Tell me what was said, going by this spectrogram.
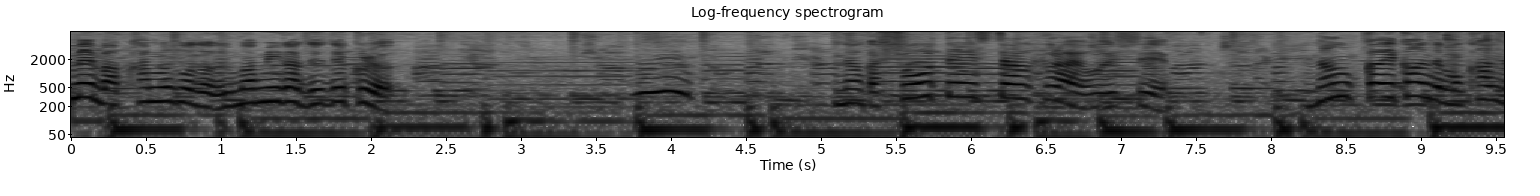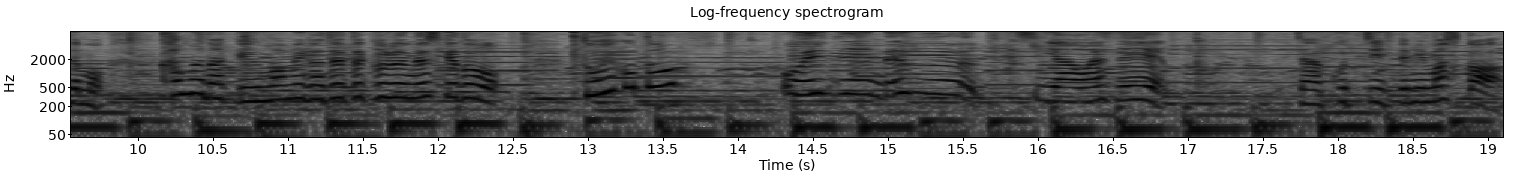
めば噛むほど旨味が出てくる。うん。なんか昇天しちゃうくらい美味しい。何回噛んでも噛んでも噛むだけ旨味が出てくるんですけどどういうこと？美味しいんです。幸せ。じゃあこっち行ってみますか。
